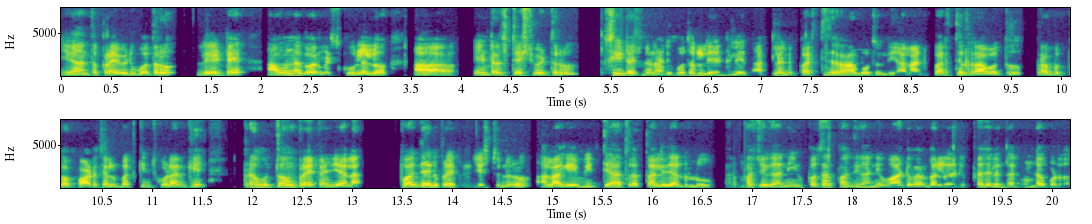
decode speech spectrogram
ఇక అంత ప్రైవేట్ పోతారు లేదంటే ఆ ఉన్న గవర్నమెంట్ స్కూళ్ళలో ఆ ఎంట్రన్స్ టెస్ట్ పెడతారు సీట్ వచ్చిన లాంటి పోతారు లేదంటే లేదు. అట్లాంటి పరిస్థితి రాబోతుంది. అలాంటి పరిస్థితులు రావద్దు. ప్రభుత్వ పాఠశాలలు బతికించుకోవడానికి ప్రభుత్వం ప్రయత్నం చేయాలా? ఉపాధ్యాయులు ప్రయత్నం చేస్తున్నారు. అలాగే విద్యార్థుల తల్లిదండ్రులు సర్పంచ్ కానీ ఉప సర్పంచ్ కానీ వార్డు మెంబర్లు కానీ ప్రజలకు కానీ ఉండకూడదు.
